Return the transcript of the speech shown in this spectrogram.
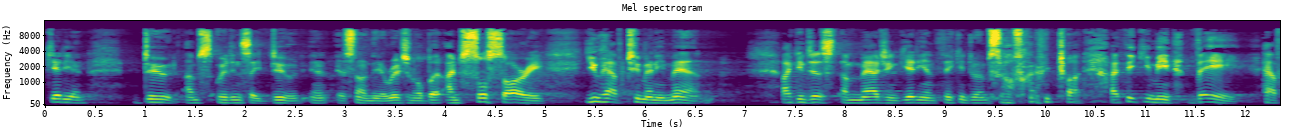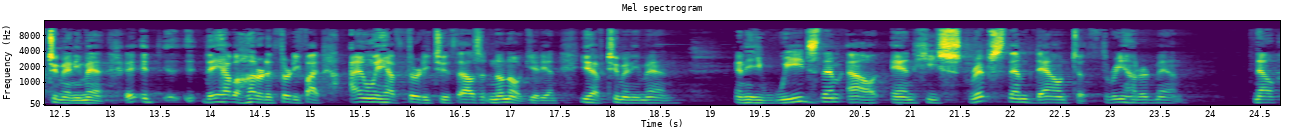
Gideon, dude, I'm, we didn't say dude, it's not in the original, but I'm so sorry. You have too many men. I can just imagine Gideon thinking to himself, God, I think you mean they have too many men. It, it, it, they have 135. I only have 32,000. No, no, Gideon, you have too many men. And he weeds them out and he strips them down to 300 men. Now,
